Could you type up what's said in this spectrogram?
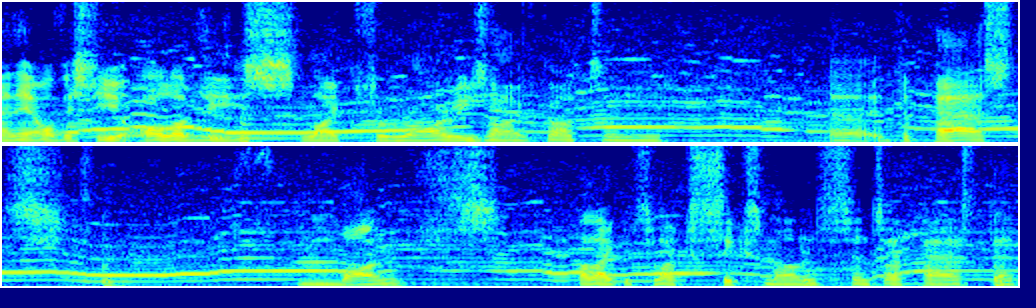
And then obviously all of these like Ferraris I've gotten uh, the past months. I like it's like six months since I passed that,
